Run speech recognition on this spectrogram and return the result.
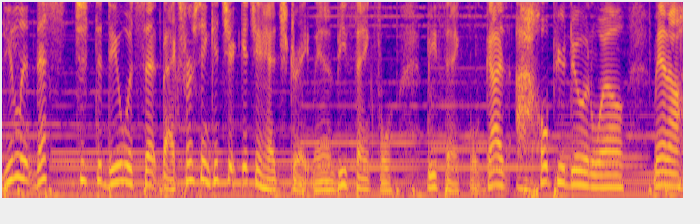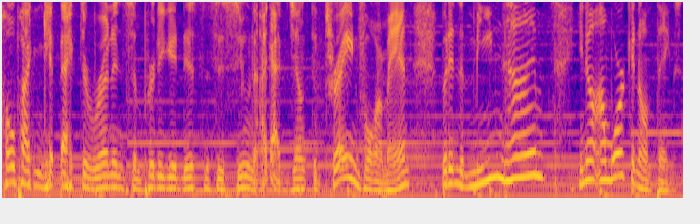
Dealing that's just to deal with setbacks. First thing get your get your head straight man. Be thankful. Be thankful. Guys i hope you're doing well. Man i hope i can get back to running some pretty good distances soon. I got junk to train for man. But in the meantime you know I'm working on things.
